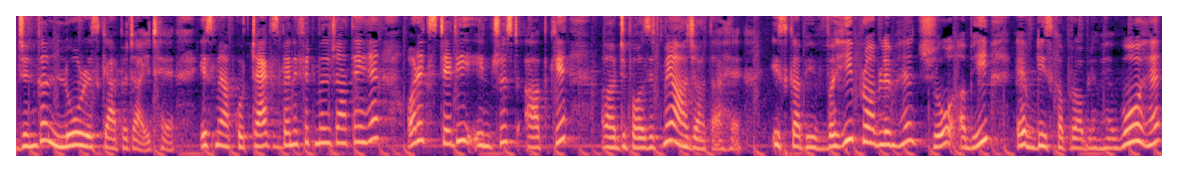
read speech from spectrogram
जिनका लो रिस्क एपेटाइट है। इसमें आपको टैक्स बेनिफिट मिल जाते हैं और एक स्टेडी इंटरेस्ट आपके डिपॉजिट में आ जाता है। इसका भी वही प्रॉब्लम है जो अभी एफ़ का प्रॉब्लम है। वो है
